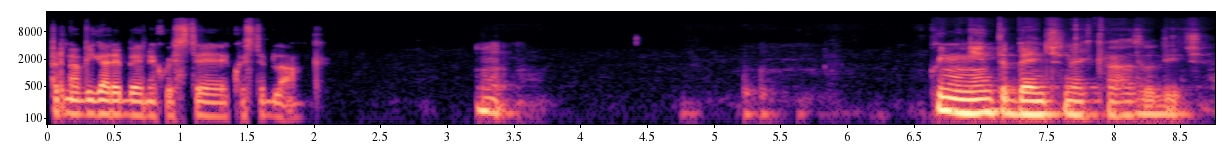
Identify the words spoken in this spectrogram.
per, navigare bene queste, queste blanche. Mm. Quindi niente bench nel caso, dice.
